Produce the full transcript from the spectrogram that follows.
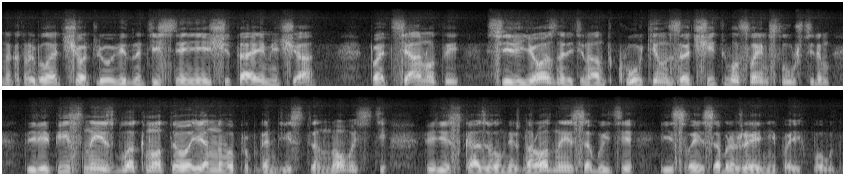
на которой было отчетливо видно теснение щита и меча, подтянутый, серьезный лейтенант Кукин зачитывал своим слушателям переписанные из блокнота военного пропагандиста новости, пересказывал международные события и свои соображения по их поводу.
